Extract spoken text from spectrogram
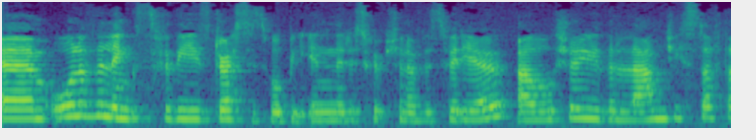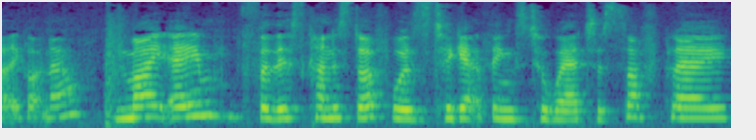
um, all of the links for these dresses will be in the description of this video I will show you the loungy stuff that I got now my aim for this kind of stuff was to get things to wear to soft play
